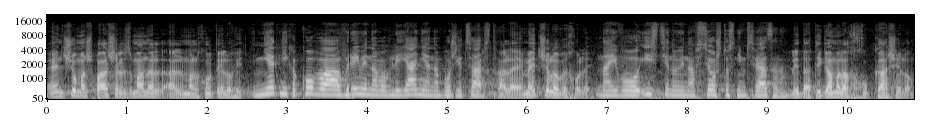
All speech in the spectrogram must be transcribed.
אין שום השפעה של זמן על, על מלכות אלוהית, Нет никакого временного влияния на Божье Царство, על האמת שלו וכולי. на Его истину и на все, что с ним связано. לדעתי גם על החוקה שלו.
